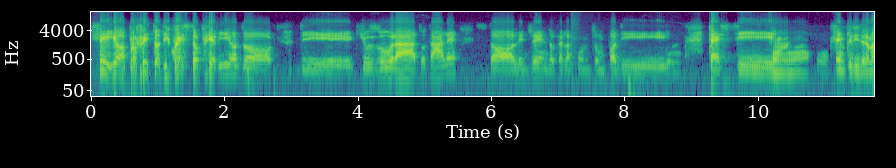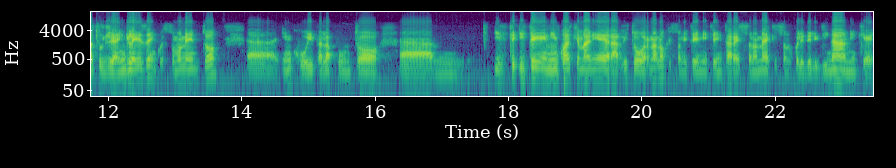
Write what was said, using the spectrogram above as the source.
Sì, io approfitto di questo periodo di chiusura totale. Sto leggendo per l'appunto un po' di testi mm, sempre di drammaturgia inglese in questo momento, eh, in cui per l'appunto eh, il, i temi in qualche maniera ritornano, che sono i temi che interessano a me, che sono quelli delle dinamiche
